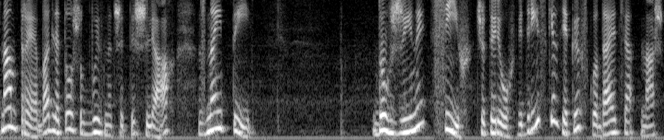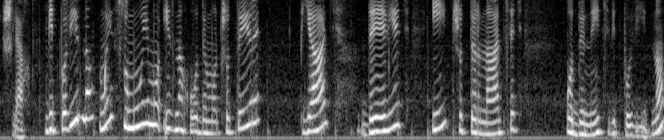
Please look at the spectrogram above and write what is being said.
нам треба для того, щоб визначити шлях, знайти довжини всіх чотирьох відрізків, з яких складається наш шлях. Відповідно, ми сумуємо і знаходимо 4, 5, 9 і 14 одиниць відповідно.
